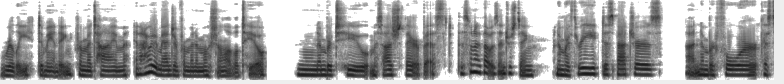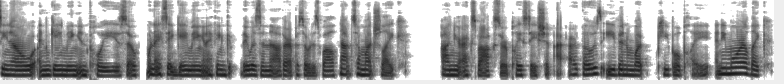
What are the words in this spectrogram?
really demanding from a time, and I would imagine from an emotional level too. Number two, massage therapist. This one I thought was interesting. Number three, dispatchers. Uh, number four, casino and gaming employees. So when I say gaming, and I think it was in the other episode as well, not so much like on your Xbox or PlayStation. Are those even what people play anymore? Like,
